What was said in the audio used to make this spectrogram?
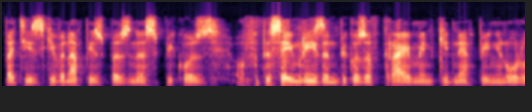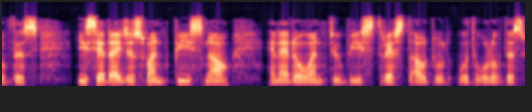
but he's given up his business because of the same reason, because of crime and kidnapping and all of this. He said, I just want peace now, and I don't want to be stressed out with, all of this.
